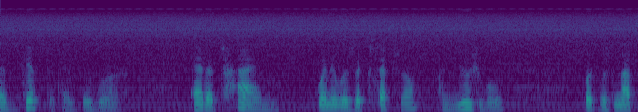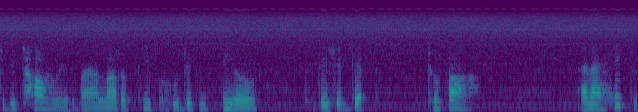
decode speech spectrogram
as gifted as they were, at a time when it was exceptional, unusual, but was not to be tolerated by a lot of people who didn't feel that they should get too far. And I hate to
